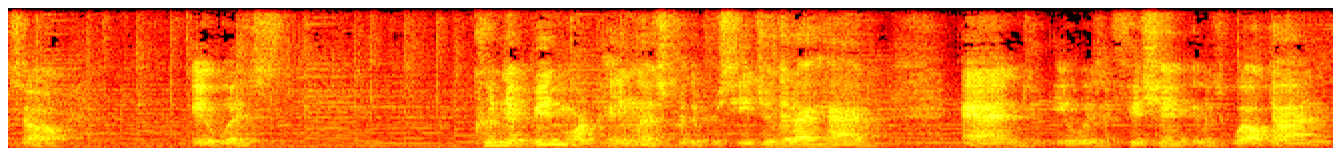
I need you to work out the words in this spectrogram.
So it was, couldn't have been more painless for the procedure that I had, and it was efficient, it was well done,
